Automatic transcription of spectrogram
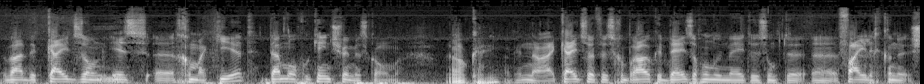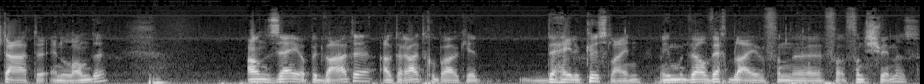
waar de kitezone is eh, gemarkeerd, daar mogen geen swimmers komen. Oké. Oké, nou, kitesurfers gebruiken deze 100 meters om te veilig kunnen starten en landen. Aan zee op het water, uiteraard gebruik je de hele kustlijn, maar je moet wel wegblijven van, van, van swimmers.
